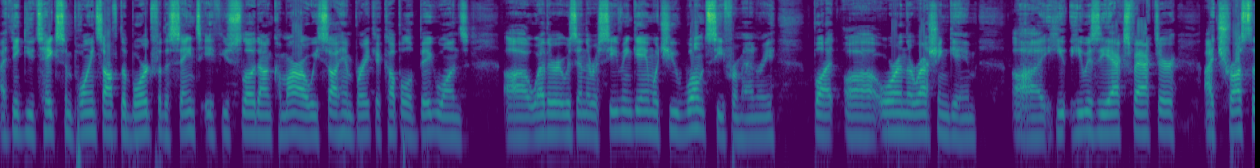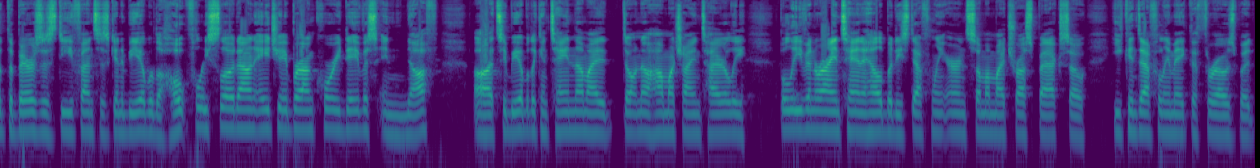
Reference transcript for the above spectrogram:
I think you take some points off the board for the Saints if you slow down Kamara. We saw him break a couple of big ones, uh, whether it was in the receiving game, which you won't see from Henry, but uh, or in the rushing game. Uh, he, he was the X factor. I trust that the Bears' defense is going to be able to hopefully slow down A.J. Brown, Corey Davis enough uh, to be able to contain them. I don't know how much I entirely believe in Ryan Tannehill, but he's definitely earned some of my trust back, so he can definitely make the throws. But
